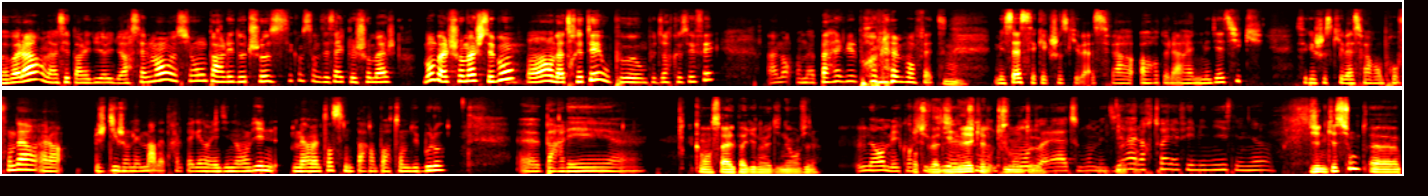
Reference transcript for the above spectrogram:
bah voilà, on a assez parlé du, du harcèlement, euh, si on parlait d'autre chose, c'est comme si on faisait ça avec le chômage. Bon, bah le chômage, c'est bon, hein, on a traité, on peut, on peut dire que c'est fait. Ah non, on n'a pas réglé le problème, en fait. Mm. Mais ça, c'est quelque chose qui va se faire hors de l'arène médiatique. C'est quelque chose qui va se faire en profondeur. Alors, je dis que j'en ai marre d'être alpaguée dans les dîners en ville, mais en même temps, c'est une part importante du boulot. Euh, parler. euh, Comment ça, elle pagaie dans les dîners en ville? Non, mais quand, Quand je tu vas dis, euh, dîner, tout, quel- le monde- tout le monde, voilà, tout le monde me dit, ah, alors toi, la féministe, gna gna. J'ai une question. Euh,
